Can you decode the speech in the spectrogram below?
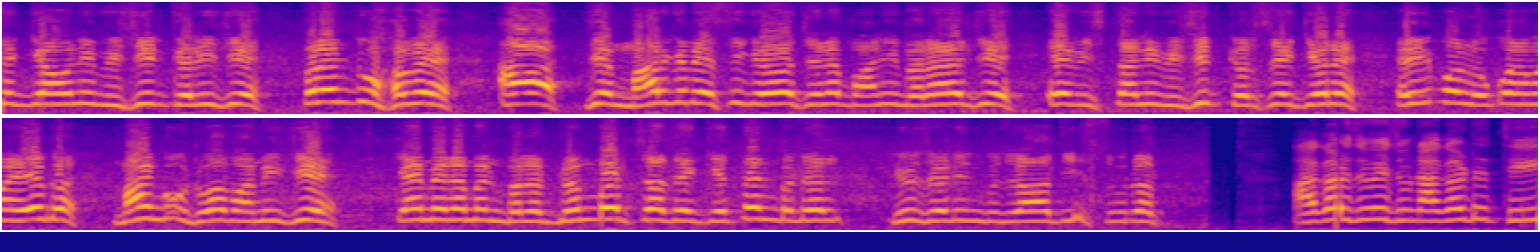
જગ્યાઓની વિઝિટ કરી છે. પરંતુ હવે આ જે માર્ગ બેસી ગયો છે અને પાણી ભરાય છે, એ વિસ્તારની વિઝિટ કરશે ક્યારે? એવી પણ લોકોમાં એક માંગ ઉઠવા પામી છે. કેમેરામેન ભરત બ્રહ્મભટ્ટ સાથે કેતન પટેલ, ન્યૂઝ એટીન ગુજરાતી, સુરત. આગળ જોઈએ જુનાગઢથી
